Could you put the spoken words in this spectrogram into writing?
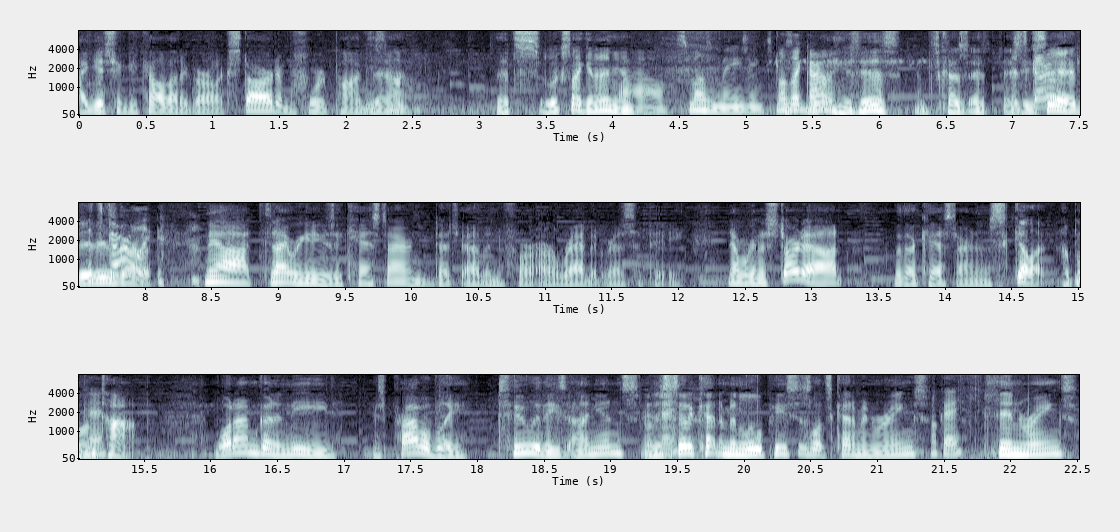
I guess you could call that a garlic starter before it pods It's out. not. That's it looks like an onion. Wow. Smells amazing. Smells like garlic. It is. It's because, as, as he garlic. said, it It's is garlic. Now, tonight we're going to use a cast iron Dutch oven for our rabbit recipe. Now, we're going to start out with our cast iron in a skillet up on top. What I'm going to need is probably two of these onions. And Okay. instead of cutting them in little pieces, let's cut them in rings, Okay. thin rings.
